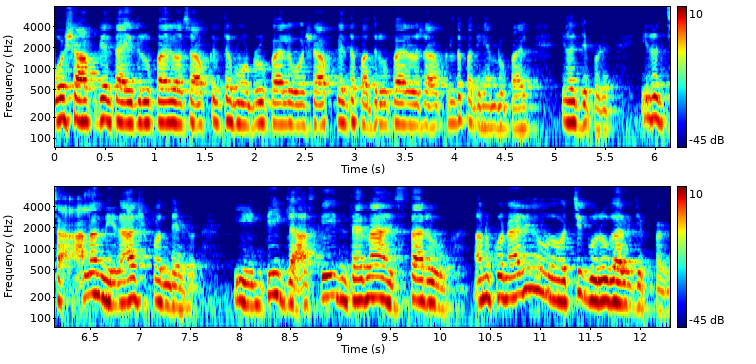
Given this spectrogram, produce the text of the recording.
ఓ షాప్కి వెళ్తే ఐదు రూపాయలు ఓ షాప్కి వెళ్తే మూడు రూపాయలు ఓ షాప్కి వెళ్తే పది రూపాయలు ఓ షాప్కి వెళ్తే పదిహేను రూపాయలు ఇలా చెప్పాడు. ఇతను చాలా నిరాశ పొందాడు. ఏంటి గ్లాస్కి ఇంతైనా ఇస్తారు? అనుకున్నాడు. వచ్చి గురువుగారికి చెప్పాడు.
